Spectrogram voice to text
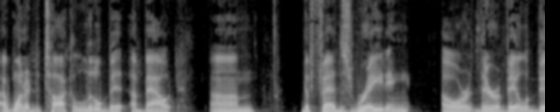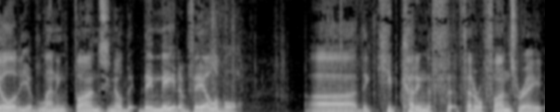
I wanted to talk a little bit about um, the Fed's rating or their availability of lending funds. You know, they, made available. Uh, they keep cutting the f- federal funds rate,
